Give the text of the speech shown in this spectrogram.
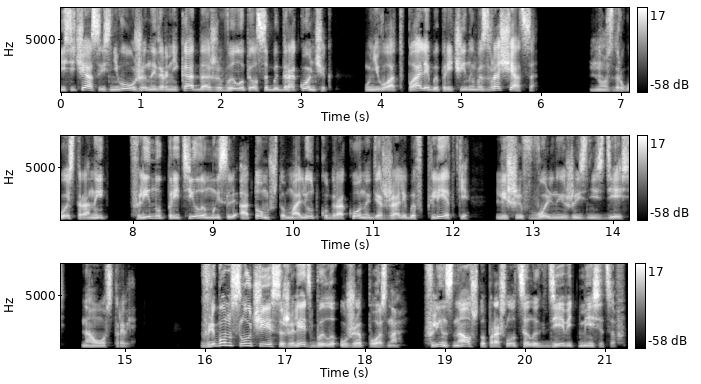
и сейчас из него уже наверняка даже вылупился бы дракончик. У него отпали бы причины возвращаться. Но, с другой стороны, Флину претила мысль о том, что малютку дракона держали бы в клетке, лишив вольной жизни здесь, на острове. В любом случае, сожалеть было уже поздно. Флинн знал, что прошло целых 9 месяцев.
